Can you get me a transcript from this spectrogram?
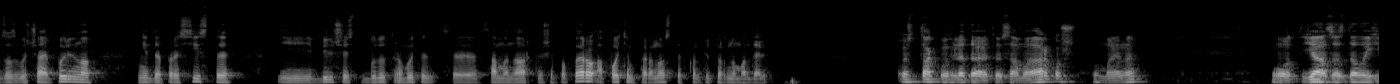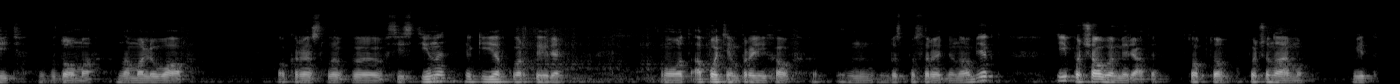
зазвичай пильно, ніде присісти. І більшість будуть робити це саме на аркуші паперу, а потім переносити в комп'ютерну модель. Ось так виглядає той самий аркуш у мене. От, я заздалегідь вдома намалював, окреслив е, всі стіни, які є в квартирі. От, а потім приїхав безпосередньо на об'єкт і почав виміряти. Тобто починаємо від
